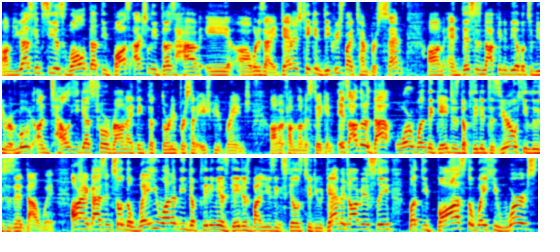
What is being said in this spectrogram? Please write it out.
Um, you guys can see as well that the boss actually does does have a, uh, what is that, a damage taken decreased by 10%, um, and this is not going to be able to be removed until he gets to around, I think, the 30% HP range, um, if I'm not mistaken. It's either that or when the gauge is depleted to zero, he loses it that way. Alright guys, and so the way you want to be depleting his gauges by using skills to do damage, obviously, but the boss, the way he works,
